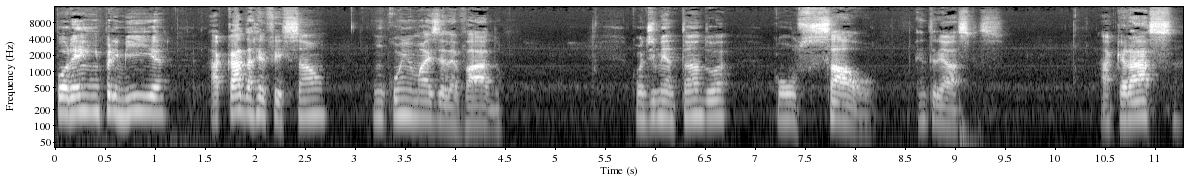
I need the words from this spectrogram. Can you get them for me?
porém, imprimia a cada refeição um cunho mais elevado, condimentando-a com o sal, entre aspas, a graça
